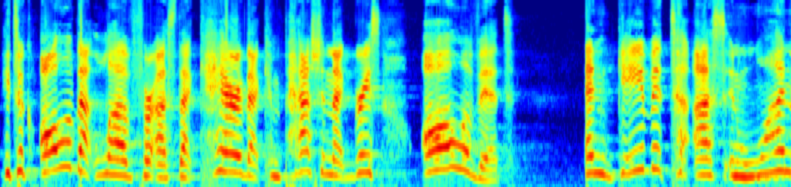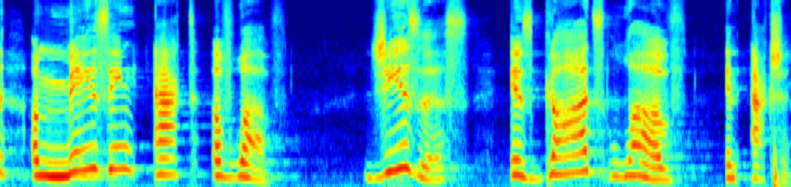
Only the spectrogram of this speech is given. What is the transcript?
he took all of that love for us, that care, that compassion, that grace, all of it, and gave it to us in one amazing act of love. Jesus is God's love in action.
